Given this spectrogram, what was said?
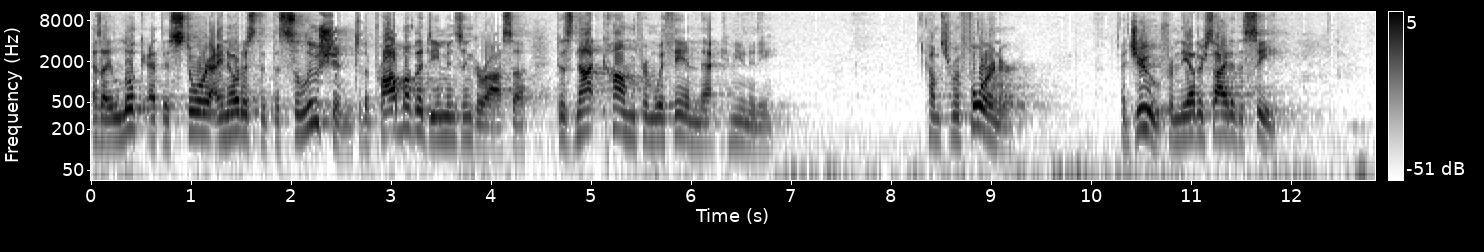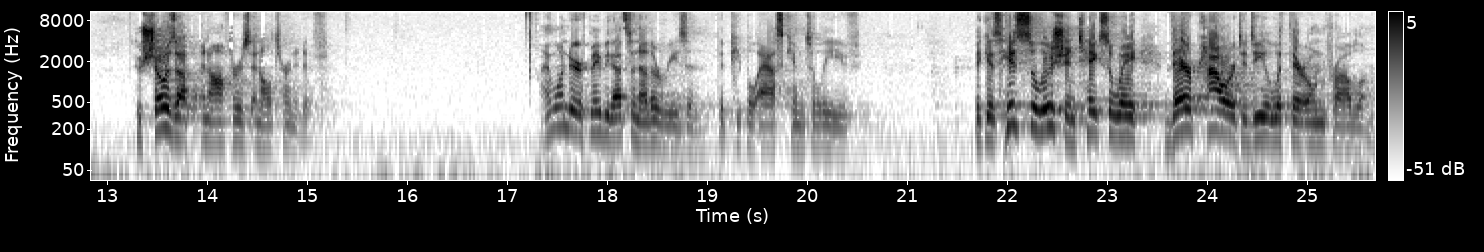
As I look at this story, I notice that the solution to the problem of the demons in Gerasa does not come from within that community. It comes from a foreigner, a Jew from the other side of the sea, who shows up and offers an alternative. I wonder if maybe that's another reason that people ask him to leave. Because his solution takes away their power to deal with their own problem.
